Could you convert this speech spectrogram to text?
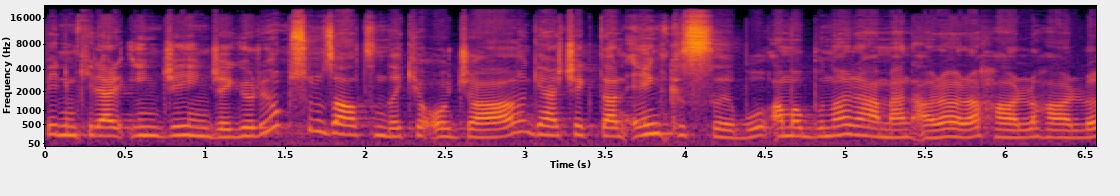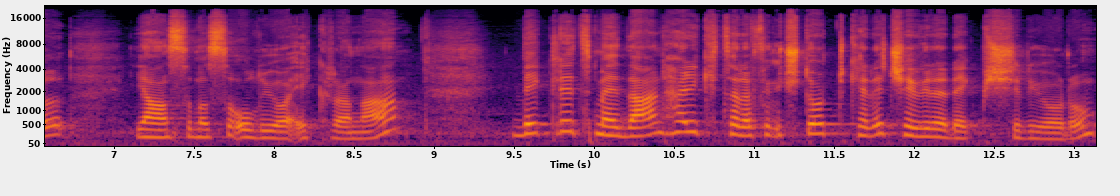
Benimkiler ince ince görüyor musunuz altındaki ocağı? Gerçekten en kısığı bu ama buna rağmen ara ara harlı harlı yansıması oluyor ekrana. Bekletmeden her iki tarafı 3-4 kere çevirerek pişiriyorum.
